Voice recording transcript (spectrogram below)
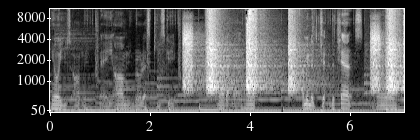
He don't use Omni. That ain't Omni, bro. That's keyscape. I got that hat. I mean the ch- the chance. Man.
